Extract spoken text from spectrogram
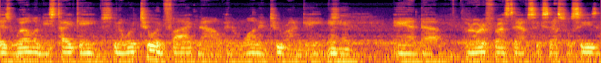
as well in these tight games. You know, we're two and five now in one and two run games. Mm-hmm. And um, in order for us to have a successful season,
